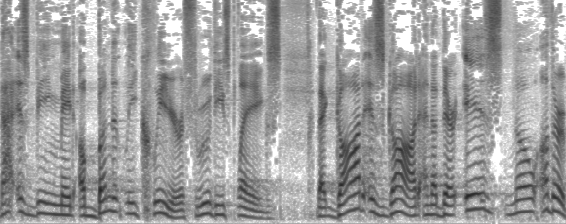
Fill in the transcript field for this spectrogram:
That is being made abundantly clear through these plagues that God is God and that there is no other.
